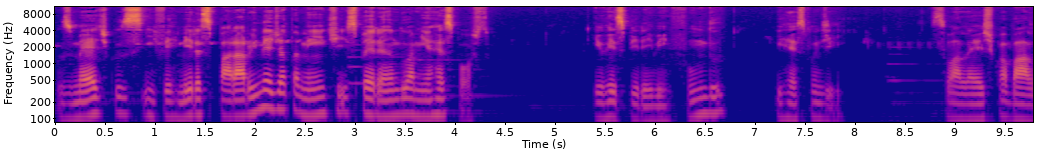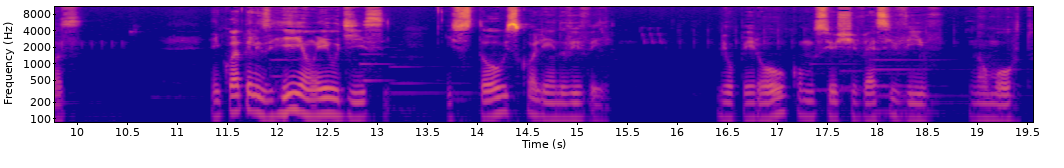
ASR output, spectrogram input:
Os médicos e enfermeiras pararam imediatamente esperando a minha resposta. Eu respirei bem fundo e respondi: Sou alérgico a balas. Enquanto eles riam, eu disse: Estou escolhendo viver. Me operou como se eu estivesse vivo, não morto.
